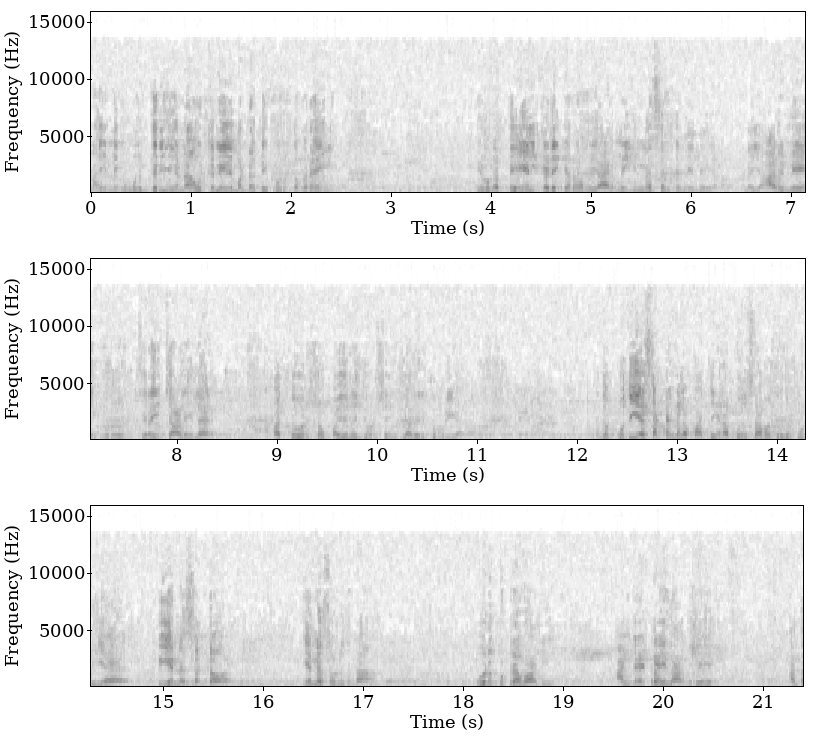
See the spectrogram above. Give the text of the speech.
நான் இன்னைக்கு உங்களுக்கு தெரியுங்கன்னா உச்சநீதிமன்றத்தை பொறுத்தவரை இவங்க பெயில் கிடைக்கிறவங்க யாருமே இன்னசென்ட்னு இல்லைங்கண்ணா. ஆனால் யாருமே ஒரு சிறைச்சாலையில் பத்து வருஷம் பதினஞ்சு வருஷம் இந்தியாவில் இருக்க முடியாது. இந்த புதிய சட்டங்களை பார்த்தீங்கன்னா புதுசாக வந்திருக்கக்கூடிய பிஎன்எஸ் சட்டம் என்ன சொல்லுதுன்னா ஒரு குற்றவாளி அண்டர் ட்ரையலாகவே அந்த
